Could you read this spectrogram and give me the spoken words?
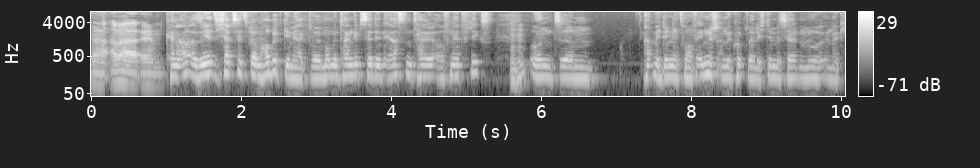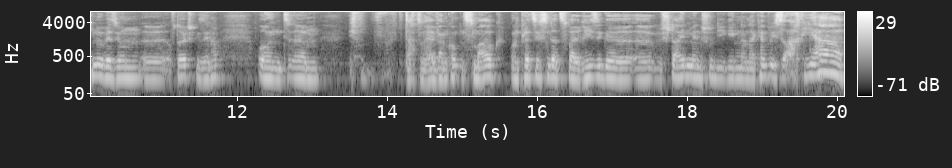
ja, aber. Ähm, Keine Ahnung, also jetzt, ich habe es jetzt beim Hobbit gemerkt, weil momentan gibt es ja den ersten Teil auf Netflix mhm. und ähm, habe mir den jetzt mal auf Englisch angeguckt, weil ich den bisher nur in der Kinoversion äh, auf Deutsch gesehen habe. Und ähm, ich dachte so, hey, wann kommt ein Smaug? Und plötzlich sind da zwei riesige äh, Steinmenschen, die gegeneinander kämpfen. Ich so, ach ja,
